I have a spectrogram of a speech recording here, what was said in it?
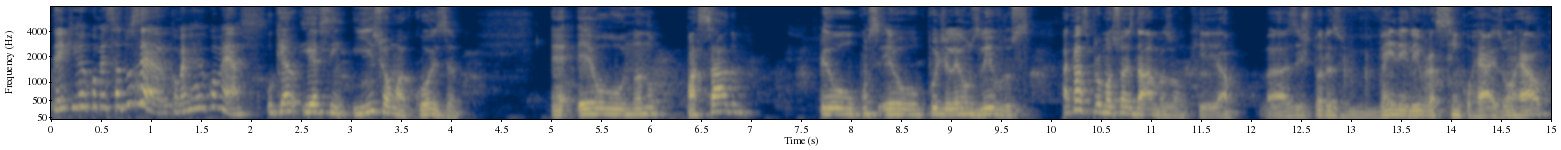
tem que recomeçar do zero. Como é que eu recomeço? O que é- e assim, e isso é uma coisa. É, eu, no ano passado, eu, eu pude ler uns livros, aquelas promoções da Amazon, que a- as editoras vendem livro a 5 reais, 1 real.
